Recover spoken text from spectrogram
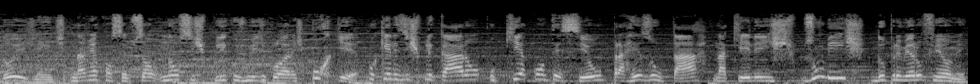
2, gente, na minha concepção, não se explica os midi-chlorians. Por quê? Porque eles explicaram o que aconteceu pra resultar naqueles zumbis do primeiro filme.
